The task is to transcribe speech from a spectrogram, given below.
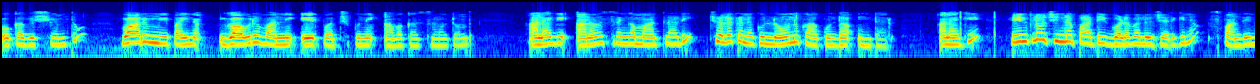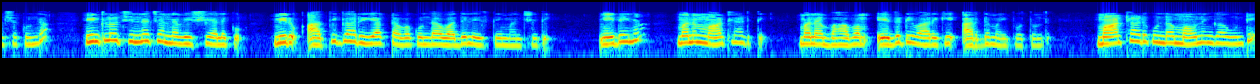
ఒక విషయంతో వారు మీ పైన గౌరవాన్ని ఏర్పరచుకునే అవకాశం ఉంటుంది. అలాగే అనవసరంగా మాట్లాడి చులకనకు లోను కాకుండా ఉంటారు. అలాగే ఇంట్లో చిన్నపాటి గొడవలు జరిగినా స్పందించకుండా ఇంట్లో చిన్న చిన్న విషయాలకు మీరు అతిగా రియాక్ట్ అవ్వకుండా వదిలేస్తే మంచిది. ఏదైనా మనం మాట్లాడితే మన భావం ఎదుటి వారికి అర్థమైపోతుంది. మాట్లాడకుండా మౌనంగా ఉంటే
